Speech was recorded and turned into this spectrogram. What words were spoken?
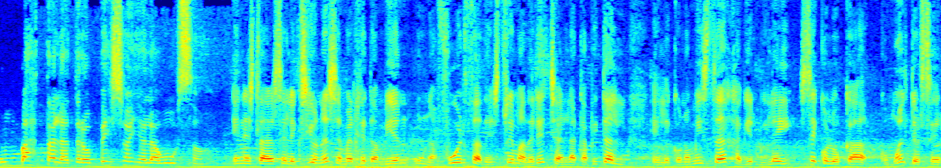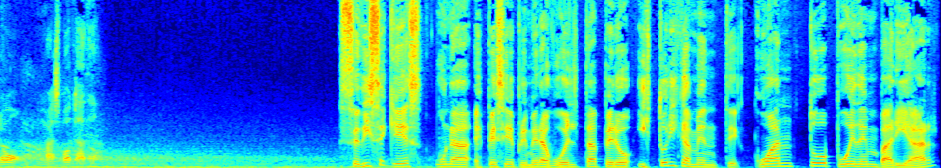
un basta al atropello y al abuso. En estas elecciones emerge también una fuerza de extrema derecha en la capital. El economista Javier Milei se coloca como el tercero más votado. Se dice que es una especie de primera vuelta, pero históricamente, ¿cuánto pueden variar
